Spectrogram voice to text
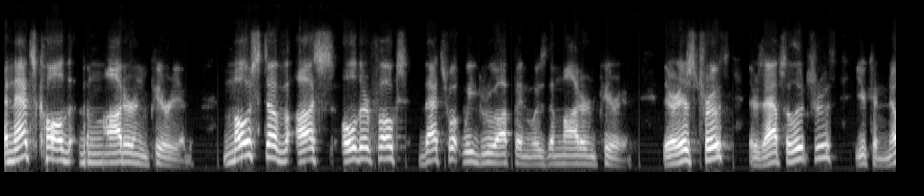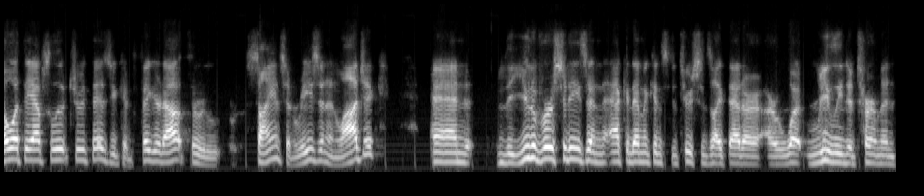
And that's called the modern period. Most of us older folks, that's what we grew up in was the modern period. There is truth, there's absolute truth. You can know what the absolute truth is. You can figure it out through science and reason and logic. And the universities and academic institutions like that are, are what really determine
